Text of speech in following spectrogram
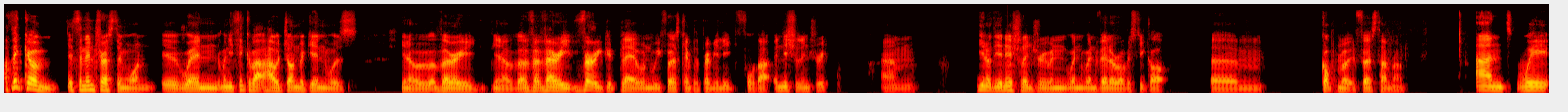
I think um it's an interesting one uh, when when you think about how John McGinn was you know, a very, you know, a, very, very good player when we first came to the Premier League before that initial injury. Um, you know, the initial injury when when when Villa obviously got um got promoted first time round. And we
